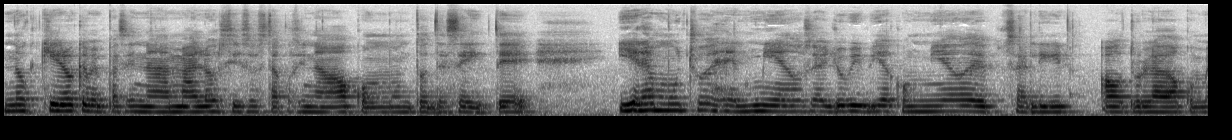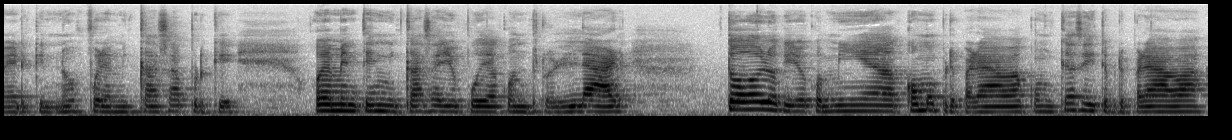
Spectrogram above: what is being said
no quiero que me pase nada malo si eso está cocinado con un montón de aceite. Y era mucho desde el miedo, o sea, yo vivía con miedo de salir a otro lado a comer, que no fuera mi casa, porque obviamente en mi casa yo podía controlar todo lo que yo comía, cómo preparaba, con qué aceite preparaba.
